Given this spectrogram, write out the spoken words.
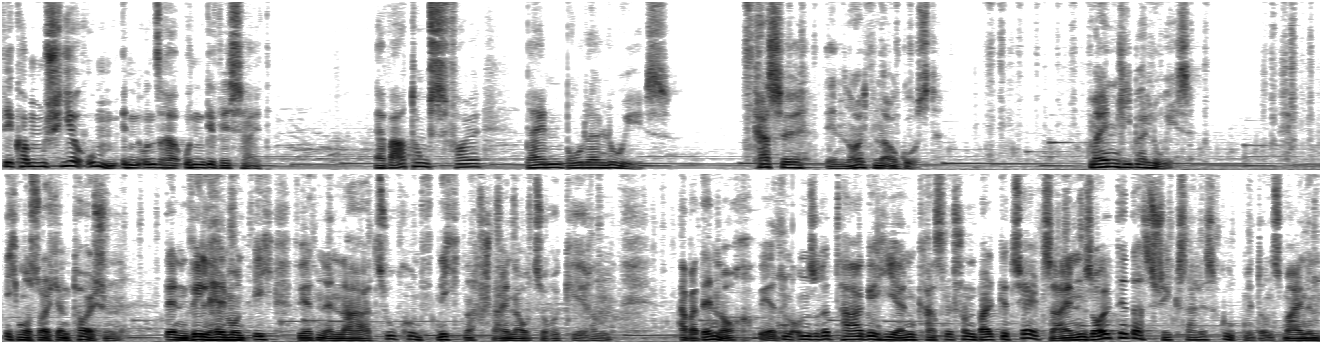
wir kommen schier um in unserer Ungewissheit. Erwartungsvoll dein Bruder Louis. Kassel, den 9. August. Mein lieber Louis, ich muss euch enttäuschen, denn Wilhelm und ich werden in naher Zukunft nicht nach Steinau zurückkehren. Aber dennoch werden unsere Tage hier in Kassel schon bald gezählt sein, sollte das Schicksal es gut mit uns meinen.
